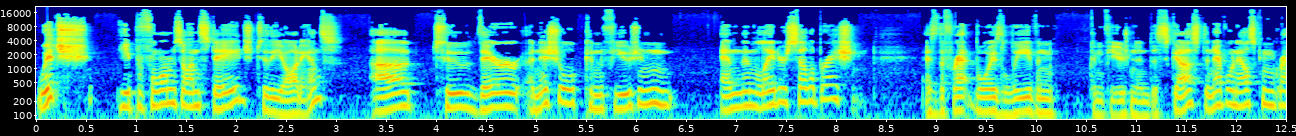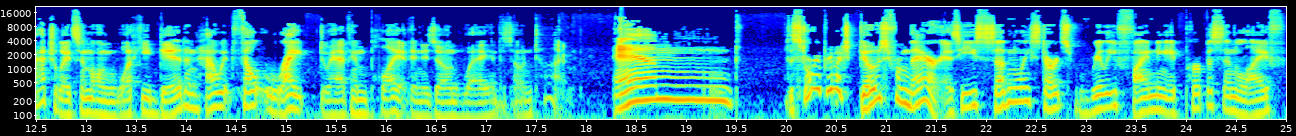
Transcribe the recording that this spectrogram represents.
which he performs on stage to the audience, uh, to their initial confusion and then later celebration, as the frat boys leave in confusion and disgust, and everyone else congratulates him on what he did and how it felt right to have him play it in his own way and his own time. And the story pretty much goes from there as he suddenly starts really finding a purpose in life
